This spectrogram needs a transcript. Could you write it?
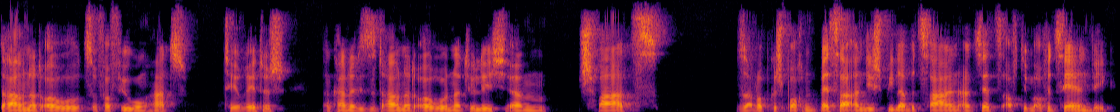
300 Euro zur Verfügung hat, theoretisch, dann kann er diese 300 Euro natürlich ähm, schwarz, salopp gesprochen, besser an die Spieler bezahlen als jetzt auf dem offiziellen Weg.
